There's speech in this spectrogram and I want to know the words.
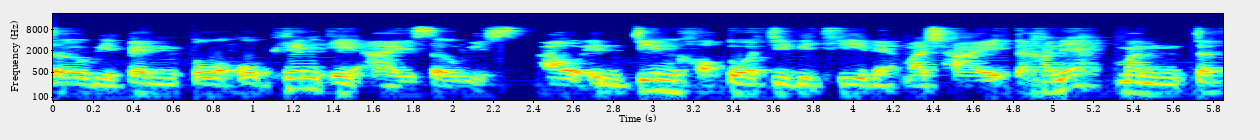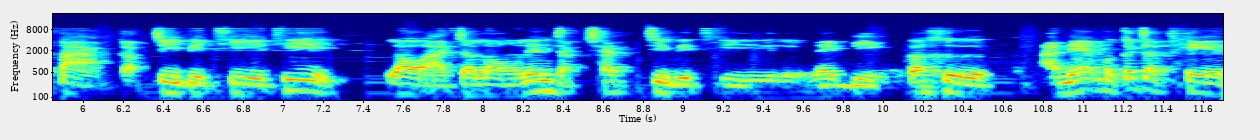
Service เป็นตัว Open AI Service เอา engine ของตัว GPT เนี่ยมาใช้ แต่ครั้นี้ยมันจะต่างกับ GPT ที่เราอาจจะลองเล่นจาก Chat GPT หรือใน Bing ก็คือ อันเนี้ยมันก็จะเทรน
